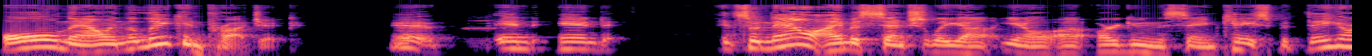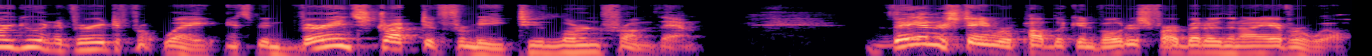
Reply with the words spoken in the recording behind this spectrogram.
all now in the Lincoln Project, and and and so now I'm essentially, uh, you know, uh, arguing the same case, but they argue in a very different way. It's been very instructive for me to learn from them. They understand Republican voters far better than I ever will.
